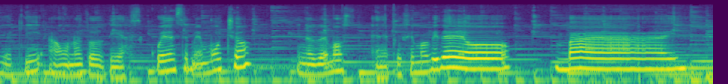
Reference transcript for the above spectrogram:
de aquí a unos dos días. Cuídense mucho y nos vemos en el próximo video. Bye.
